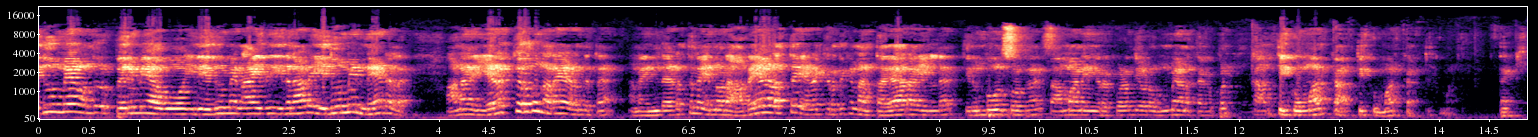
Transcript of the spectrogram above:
எதுவுமே வந்து ஒரு பெருமையாகவும் இது எதுவுமே நான் இது இதனால எதுவுமே நேடலை. ஆனா இழக்கிறதும் நிறைய இழந்துட்டேன். ஆனா இந்த இடத்துல என்னோட அடையாளத்தை இழக்கிறதுக்கு நான் தயாரா இல்லை. திரும்பவும் சொல்றேன் சாமானிங்கிற குழந்தையோட உண்மையான தகப்பன் கார்த்திக் குமார் கார்த்திக் குமார் கார்த்திக் குமார் தேங்க்யூ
